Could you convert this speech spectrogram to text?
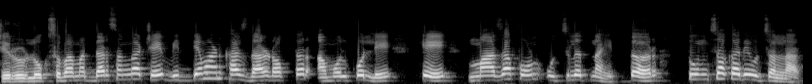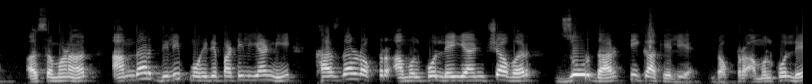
शिरूर लोकसभा मतदारसंघाचे विद्यमान खासदार डॉक्टर अमोल कोल्हे हे माझा फोन उचलत नाहीत तर तुमचा कधी उचलणार? असं म्हणत आमदार दिलीप मोहिते पाटील यांनी खासदार डॉक्टर अमोल कोल्हे यांच्यावर जोरदार टीका केली आहे. डॉक्टर अमोल कोल्हे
